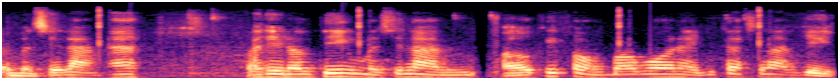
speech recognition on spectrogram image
rồi mình sẽ làm ha. Và thì đầu tiên mình sẽ làm ở cái phần power này chúng ta sẽ làm gì?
